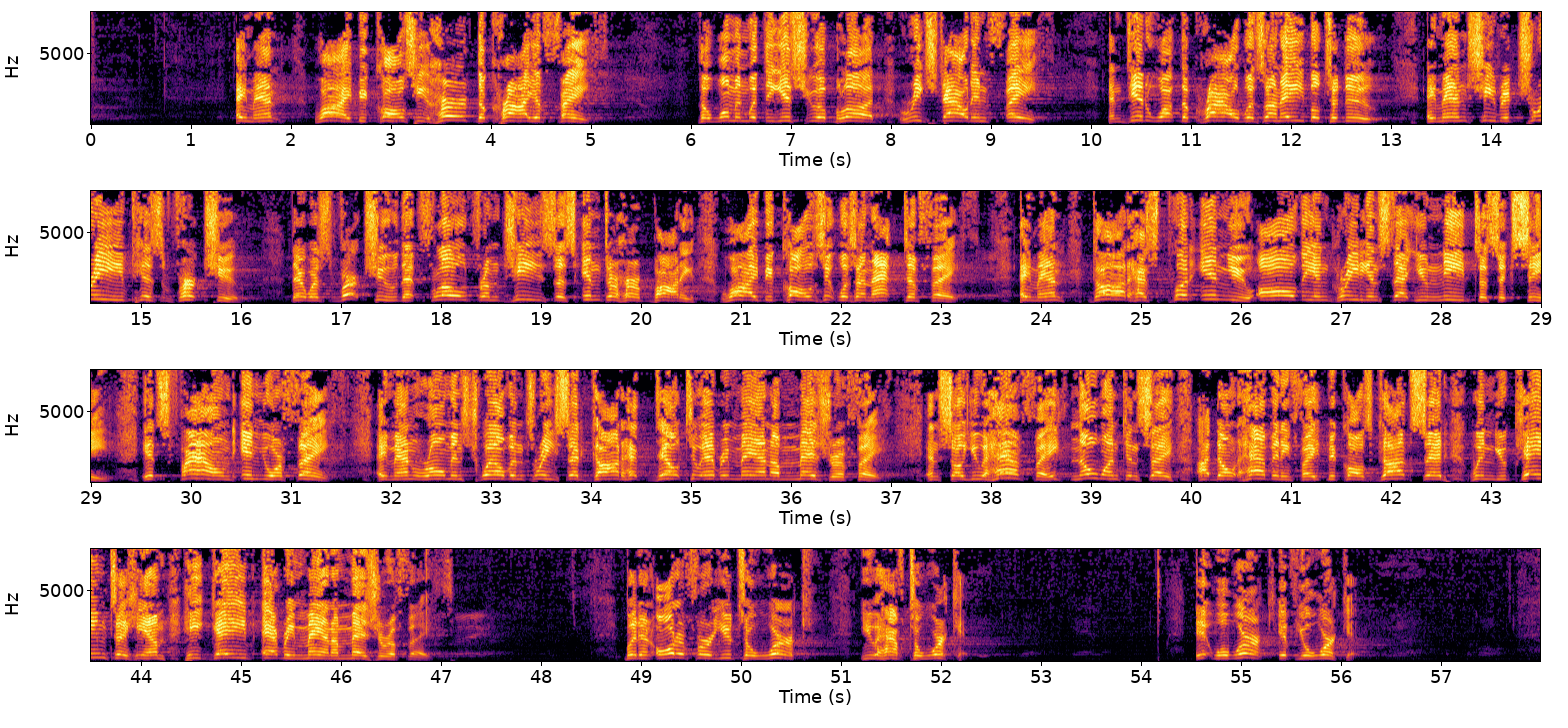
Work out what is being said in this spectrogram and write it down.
Amen. Why? Because he heard the cry of faith. The woman with the issue of blood reached out in faith and did what the crowd was unable to do. Amen. She retrieved his virtue there was virtue that flowed from Jesus into her body. Why? Because it was an act of faith. Amen. God has put in you all the ingredients that you need to succeed. It's found in your faith. Amen. Romans 12 and 3 said, God hath dealt to every man a measure of faith. And so you have faith. No one can say, I don't have any faith because God said when you came to Him, He gave every man a measure of faith. But in order for you to work, you have to work it. It will work if you'll work it.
